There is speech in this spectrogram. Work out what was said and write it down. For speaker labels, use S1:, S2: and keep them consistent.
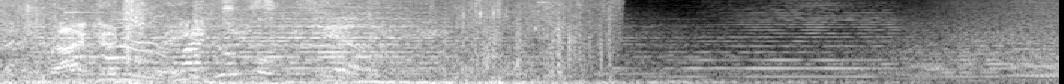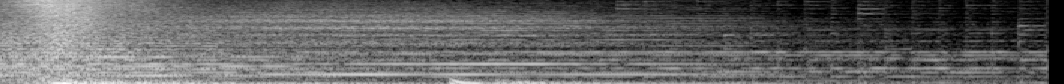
S1: The dragon rages.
